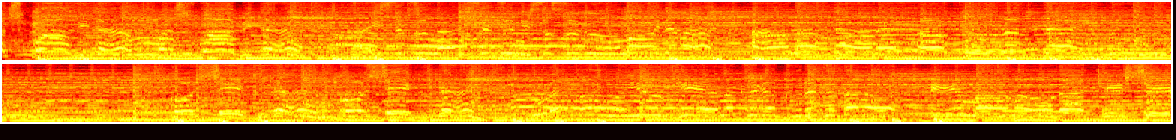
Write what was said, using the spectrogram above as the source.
待ちわびて待ちわびて大切な季節に注ぐ思い出はあなたで溢れている。恋しくて恋しくてどれほどの勇気あなたがくれただろう今の抱きしめ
